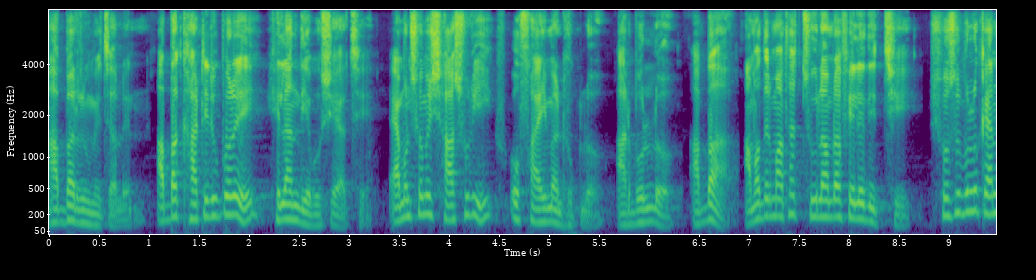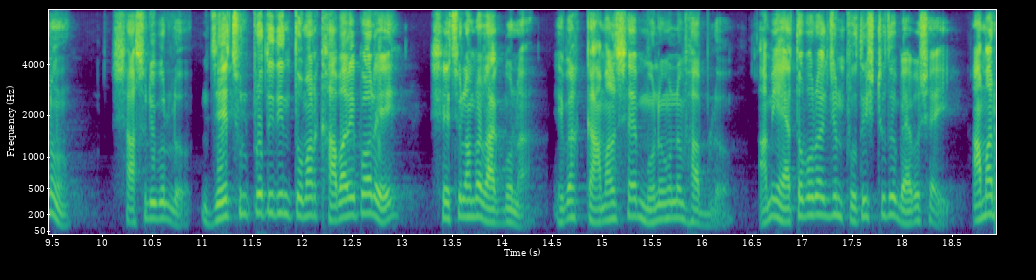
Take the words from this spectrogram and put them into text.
আব্বার রুমে চলেন। আব্বা খাটের উপরে হেলান দিয়ে বসে আছে। এমন সময় শাশুড়ি ও ফাইমা ঢুকলো আর বলল, আব্বা, আমাদের মাথার চুল আমরা ফেলে দিচ্ছি। শ্বশুর বলল, কেন? শাশুড়ি বলল, যে চুল প্রতিদিন তোমার খাবারে পরে সে চুল আমরা রাখব না। এবার কামাল সাহেব মনে মনে ভাবল, আমি এত বড় একজন প্রতিষ্ঠিত ব্যবসায়ী, আমার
